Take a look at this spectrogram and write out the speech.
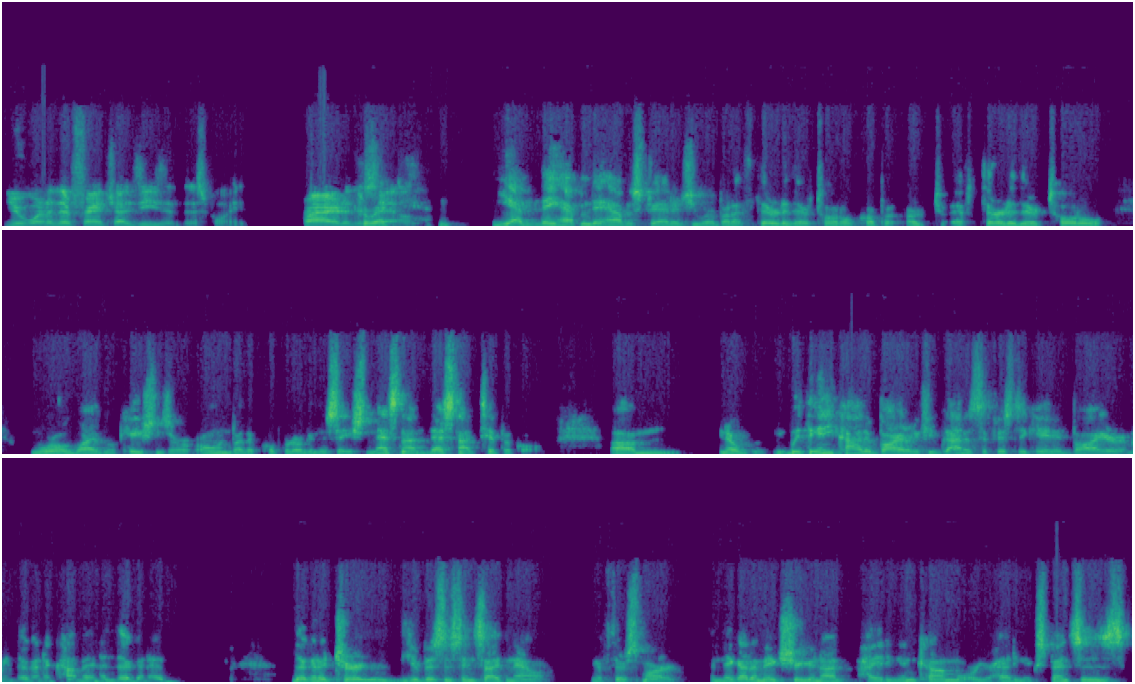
you're one of their franchisees at this point prior to the correct. sale. Yeah, they happen to have a strategy where about a third of their total corporate or a third of their total worldwide locations are owned by the corporate organization. That's not that's not typical. Um, you know, with any kind of buyer, if you've got a sophisticated buyer, I mean, they're going to come in and they're going to they're going to turn your business inside and out if they're smart, and they got to make sure you're not hiding income or you're hiding expenses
